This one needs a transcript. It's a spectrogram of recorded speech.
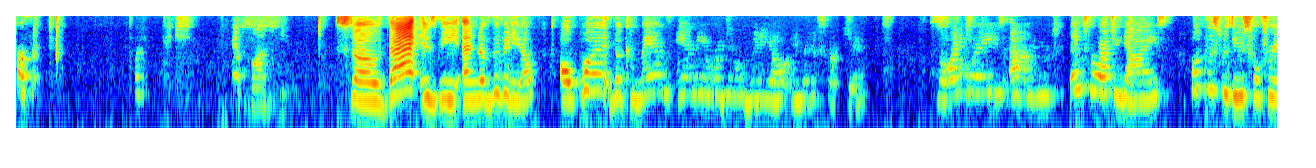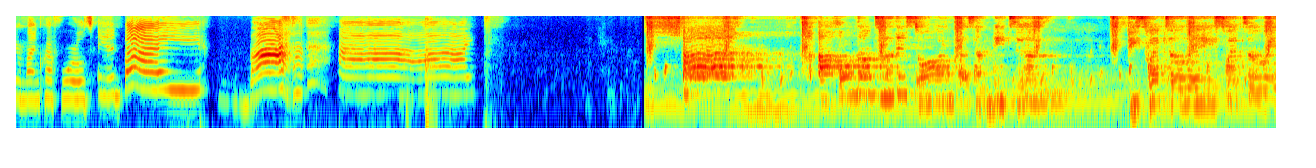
Perfect. It was. So that is the end of the video. I'll put the commands and the original video in the description. So anyways, um, thanks for watching guys. Hope this was useful for your Minecraft worlds and bye! Bye. I hold on to this storm cause I need to be swept away, swept away.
